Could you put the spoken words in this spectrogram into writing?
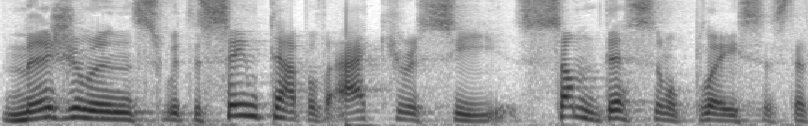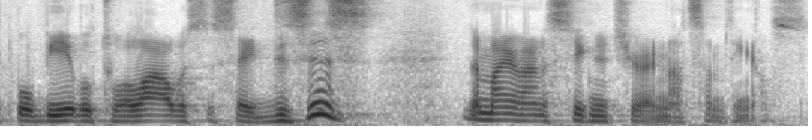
measurements with the same type of accuracy, some decimal places that will be able to allow us to say this is the Majorana signature and not something else.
